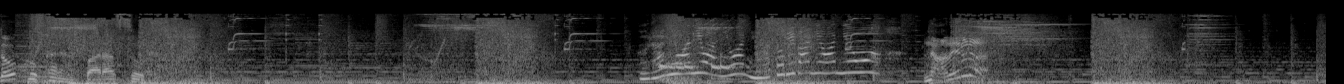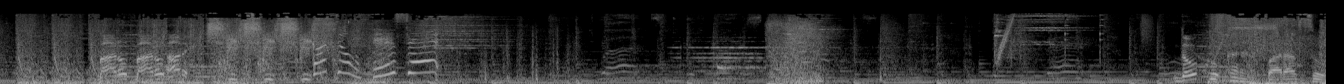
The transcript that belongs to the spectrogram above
どこからバラそうか。裏庭には庭ニワトリがニワニワなめるなバロバロあれしししガチョウ転生。どこからバラそうか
